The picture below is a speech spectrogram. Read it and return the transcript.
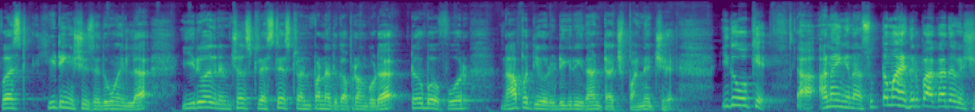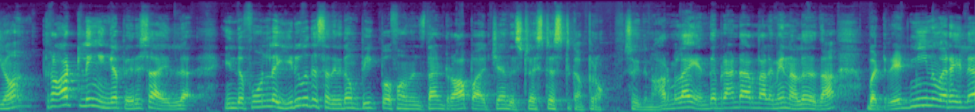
ஃபர்ஸ்ட் ஹீட்டிங் இஷ்யூஸ் எதுவும் இல்லை. இருபது நிமிஷம் ஸ்ட்ரெஸ் டெஸ்ட் ரன் பண்ணதுக்கப்புறம் கூட டர்போ ஃபோர் நாற்பத்தி ஒரு டிகிரி தான் டச் பண்ணுச்சு. இது ஓகே. ஆனால் இங்கே நான் சுத்தமாக எதிர்பார்க்காத விஷயம் த்ராட்லிங் இங்கே பெருசாக இல்லை. இந்த ஃபோனில் இருபது சதவீதம் பீக் பர்ஃபார்மன்ஸ் தான் ட்ராப் ஆச்சு அந்த ஸ்ட்ரெஸ் டெஸ்ட்டுக்கு அப்புறம். ஸோ இது நார்மலாக எந்த பிராண்டாக இருந்தாலுமே நல்லது தான். பட் ரெட்மின்னு வரையில்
